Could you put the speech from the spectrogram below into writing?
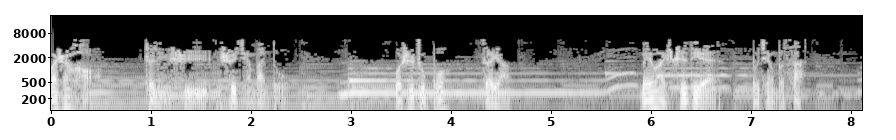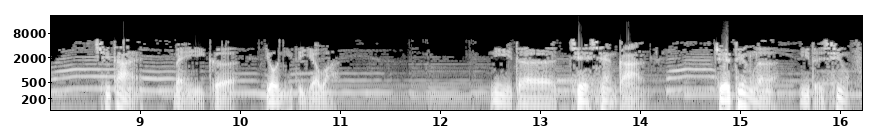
晚上好，这里是睡前伴读，我是主播泽阳，每晚十点不见不散，期待每一个有你的夜晚。你的界限感决定了你的幸福。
